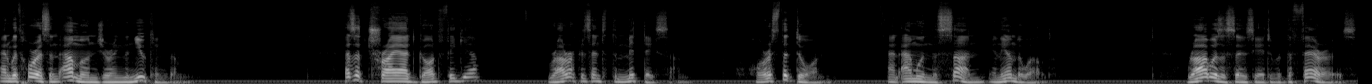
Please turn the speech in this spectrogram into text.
and with Horus and Amun during the New Kingdom. As a triad god figure, Ra represented the midday sun, Horus the dawn, and Amun the sun in the underworld. Ra was associated with the pharaohs,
